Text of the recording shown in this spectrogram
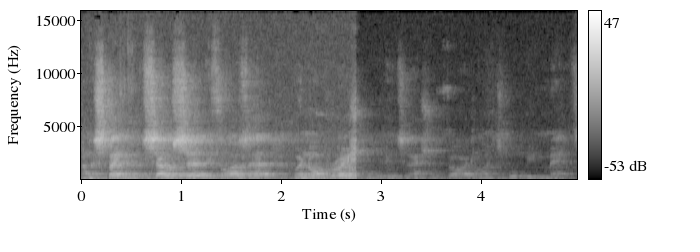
and a statement that self-certifies that when operational international guidelines will be met.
